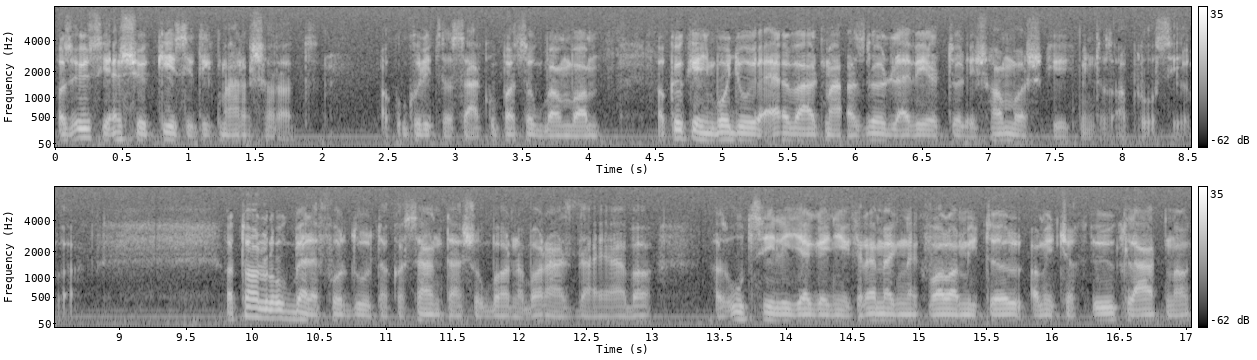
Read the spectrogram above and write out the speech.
Az őszi esők készítik már a sarat. A kukoricaszár kupacokban van, a kökény bogyója elvált már a zöld levéltől és hamvaskék, mint az apró szilva. A tarlók belefordultak a szántások barna barázdájába, az útszéli jegenyék remegnek valamitől, amit csak ők látnak,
